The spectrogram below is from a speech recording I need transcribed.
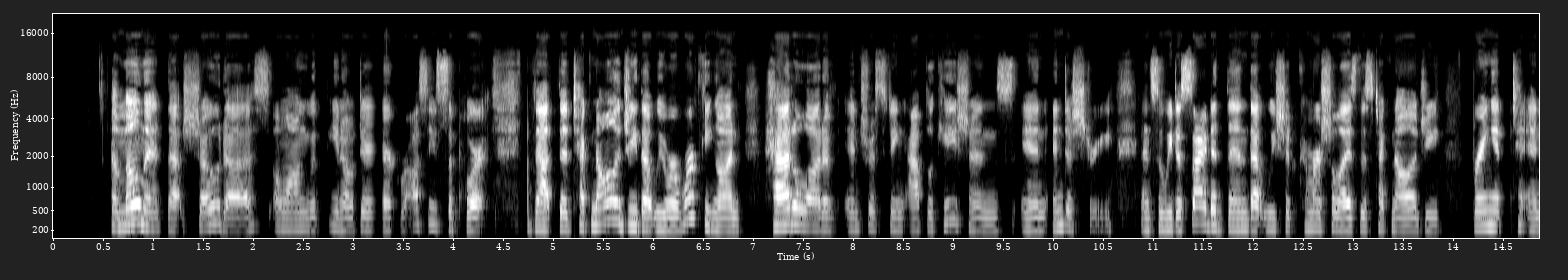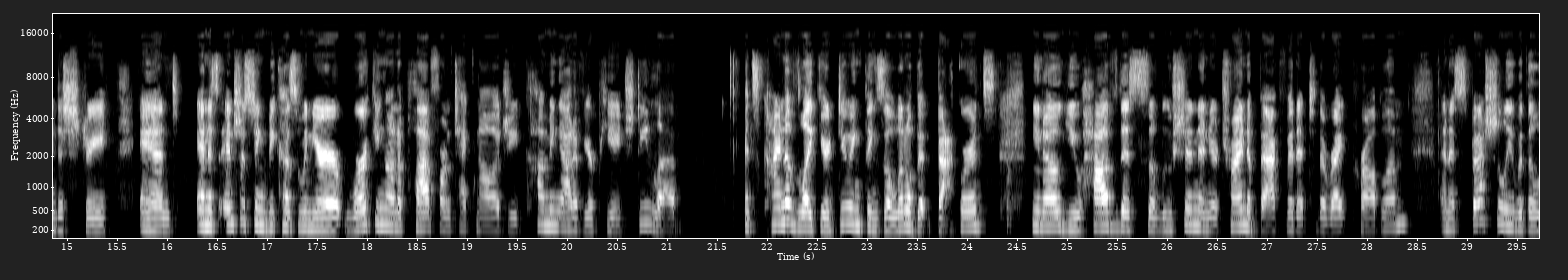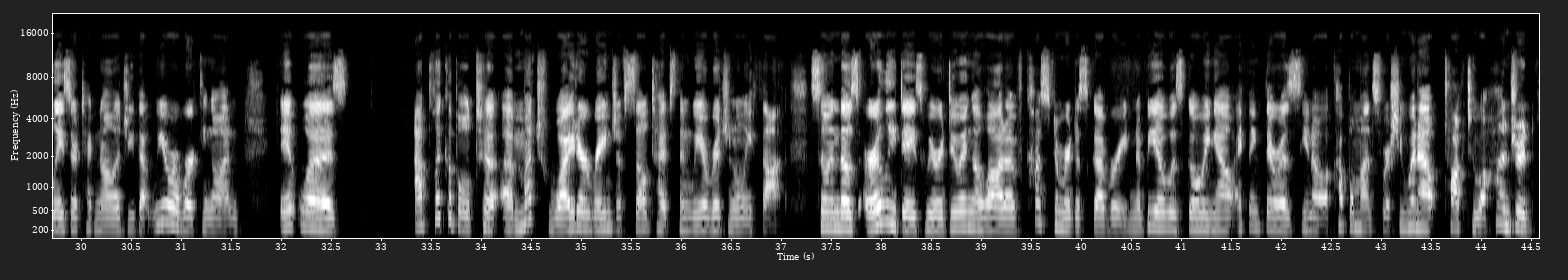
a moment that showed us along with you know derek rossi's support that the technology that we were working on had a lot of interesting applications in industry and so we decided then that we should commercialize this technology bring it to industry and and it's interesting because when you're working on a platform technology coming out of your phd lab it's kind of like you're doing things a little bit backwards. You know, you have this solution and you're trying to backfit it to the right problem. And especially with the laser technology that we were working on, it was applicable to a much wider range of cell types than we originally thought. So in those early days, we were doing a lot of customer discovery. Nabia was going out. I think there was, you know, a couple months where she went out, talked to a hundred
